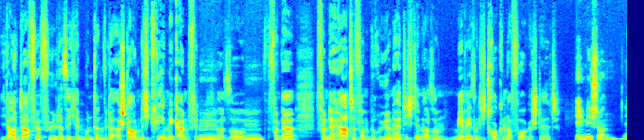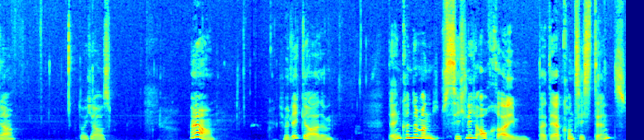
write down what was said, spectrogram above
Ja, und dafür fühlt er sich im Mund dann wieder erstaunlich cremig an, finde mm. ich. Also mm. von, der, von der Härte vom Berühren hätte ich den also mir wesentlich trockener vorgestellt. Irgendwie schon, ja. Durchaus. Ja. Ich überlege gerade. Den könnte man sicherlich auch reiben. Bei der Konsistenz.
